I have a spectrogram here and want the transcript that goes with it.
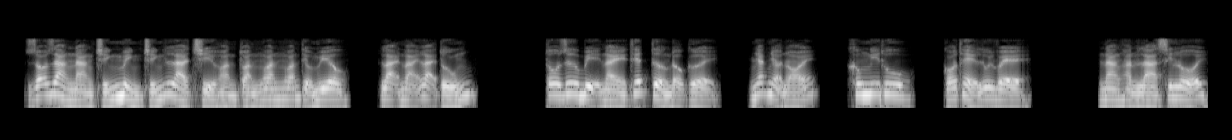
rõ ràng nàng chính mình chính là chỉ hoàn toàn ngoan ngoan tiểu miêu, lại nãi lại túng. Tô Dư bị này thiết tưởng đậu cười, nhắc nhở nói, không nghĩ thu, có thể lui về. Nàng hẳn là xin lỗi.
